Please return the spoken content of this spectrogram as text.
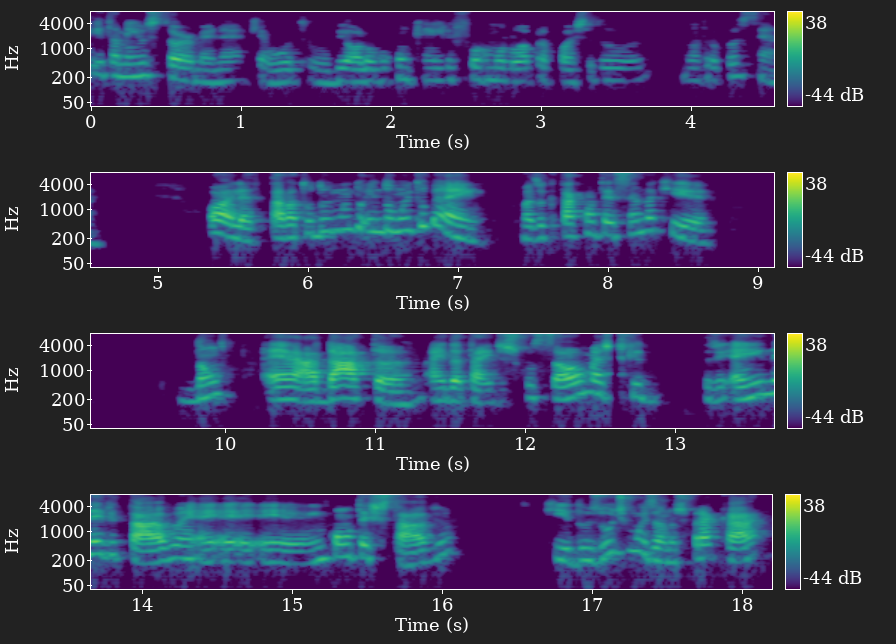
e também o Sturmer, né, que é outro biólogo com quem ele formulou a proposta do, do antropoceno. Olha, estava tudo indo, indo, muito bem, mas o que está acontecendo aqui, não é a data ainda está em discussão, mas que é inevitável, é, é, é incontestável que dos últimos anos para cá,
